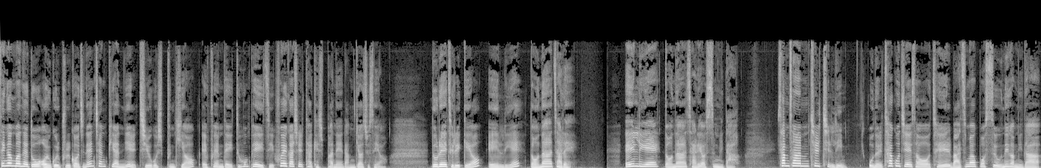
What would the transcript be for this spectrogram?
생각만 해도 얼굴 붉어지는 창피한 일, 지우고 싶은 기억, FM데이트 홈페이지 후회가 싫다 게시판에 남겨주세요. 노래 들을게요. 에일리의 너나 잘해. 에일리의 너나 잘해였습니다. 3377님, 오늘 차고지에서 제일 마지막 버스 운행합니다.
